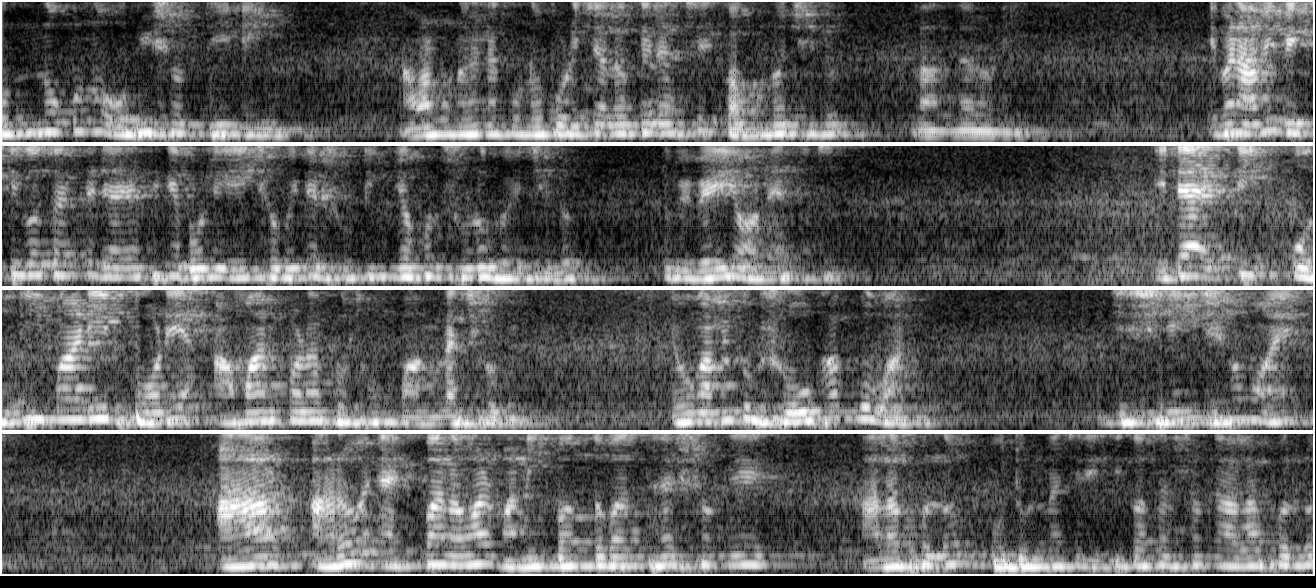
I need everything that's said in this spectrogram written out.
অন্য কোনো অভিসন্ধি নেই। আমার মনে হয় না কোনো পরিচালকের আছে, কখনো ছিল লালদারও নেই। এবার আমি ব্যক্তিগত একটা জায়গা থেকে বলি, এই ছবিটার শুটিং যখন শুরু হয়েছিল টু বি ভেরি অনেস্ট এটা একটি অতিমারির পরে আমার করা প্রথম বাংলা ছবি। এবং আমি খুব সৌভাগ্যবান যে সেই সময় আর আরও একবার আমার মানিক বন্দ্যোপাধ্যায়ের সঙ্গে আলাপ হলো, পুতুল নাচের ইতিকথার সঙ্গে আলাপ হলো,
